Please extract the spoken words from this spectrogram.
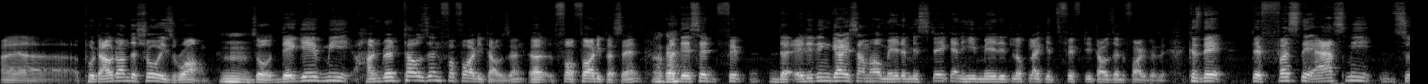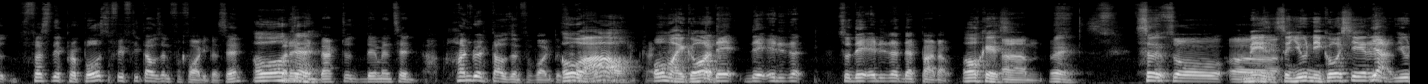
uh, put out on the show is wrong. Mm. So they gave me hundred thousand for forty thousand, uh, for forty percent. Okay. But they said fif- the editing guy somehow made a mistake and he made it look like it's fifty thousand forty percent. Because they they first they asked me so first they proposed fifty thousand for forty percent. Oh, But I went back to them and said hundred thousand for forty percent. Oh, wow. Oh, my God. But they they edited so they edited that part out. okay. Um. right. So, So uh, amazing. So you negotiated. yeah. You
